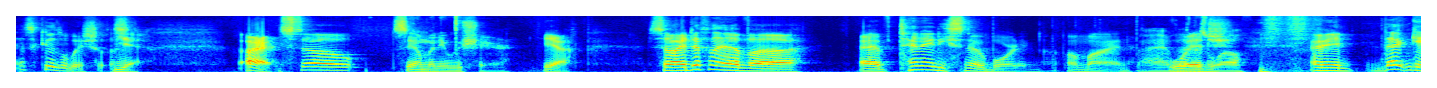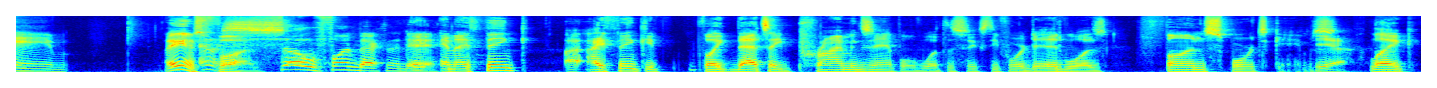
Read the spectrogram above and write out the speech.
it's a good wish list. Yeah. All right. So See how many we share. yeah, so I definitely have a I have 1080 snowboarding on mine. I have which, that as well. I mean, that game I think it's was fun. so fun back in the day. And I think I think if like that's a prime example of what the 64 did was fun sports games. Yeah. Like,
